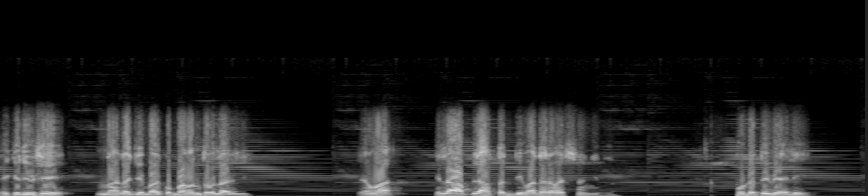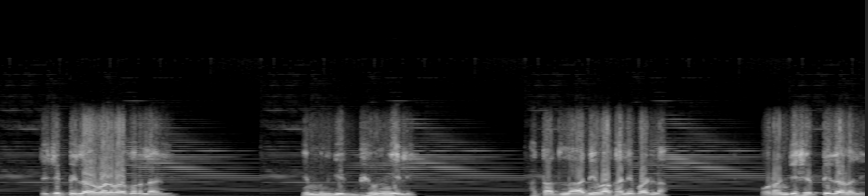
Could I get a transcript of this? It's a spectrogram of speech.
एके दिवशी नागाची बायको भरून ठेवू लागली. तेव्हा हिला आपल्या हातात दिवा धरावायचं सांगितलं. पुढे ती व्याली तिची पिलं वळवळ करू लागली. ही मुलगी भिवून गेली. हातातला दिवा खाली पडला. पोरांची शेपटी जळाली.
